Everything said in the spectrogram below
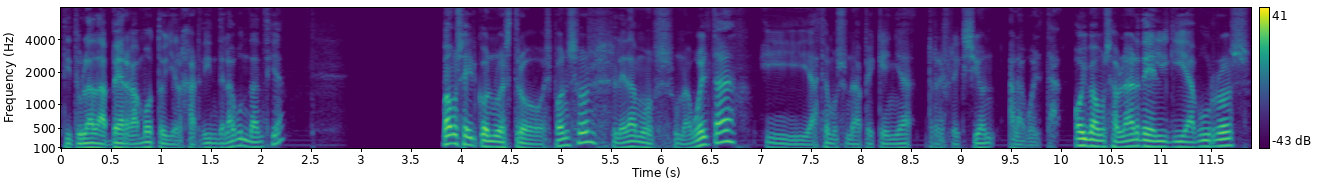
titulada Bergamoto y el Jardín de la Abundancia. Vamos a ir con nuestro sponsor, le damos una vuelta y hacemos una pequeña reflexión a la vuelta. Hoy vamos a hablar del guía burros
